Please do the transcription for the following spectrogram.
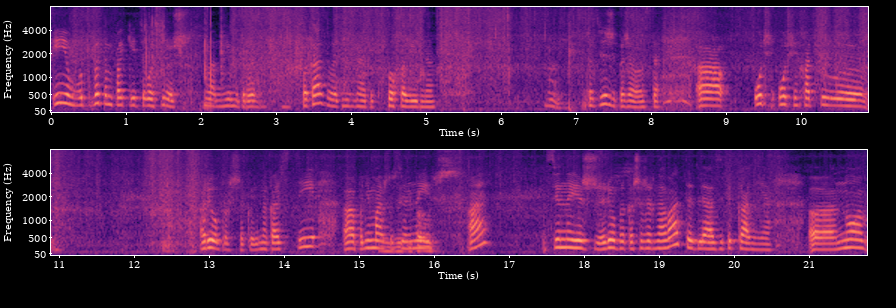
и вот в этом пакете, ой, Сереж, ладно, не буду показывать, не знаю, тут плохо видно. Развяжи, пожалуйста. А, Очень-очень хочу э, ребрышек на кости. А, понимаю, что свиные... А? Свиные ребра, конечно, жирноватые для запекания. А, но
